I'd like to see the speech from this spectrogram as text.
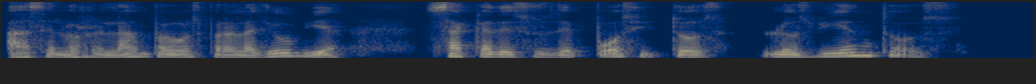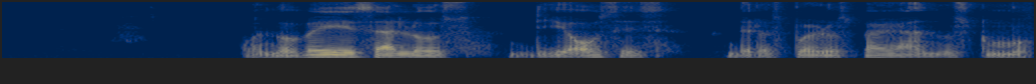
hace los relámpagos para la lluvia, saca de sus depósitos los vientos. Cuando ves a los dioses de los pueblos paganos, como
